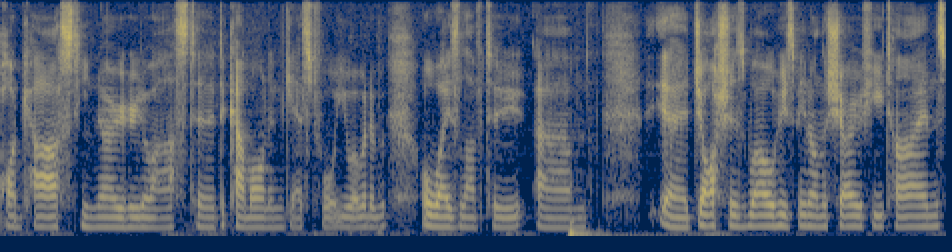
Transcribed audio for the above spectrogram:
podcast, you know who to ask to, to come on and guest for you. I would have always loved to. Um, uh, Josh as well, who's been on the show a few times.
